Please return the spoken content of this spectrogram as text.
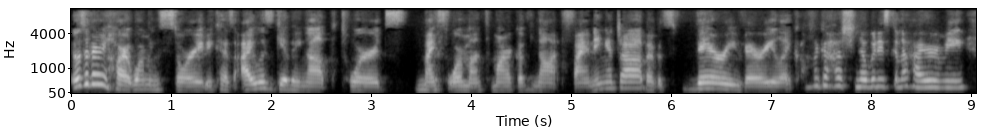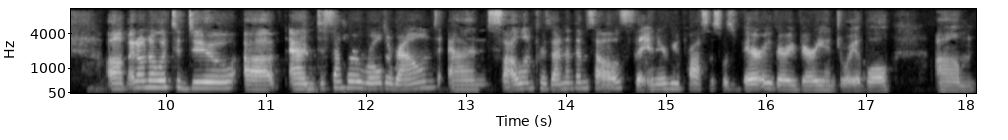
it was a very heartwarming story because i was giving up towards my four month mark of not finding a job. I was very very like oh my gosh nobody's gonna hire me. Um, i don't know what to do. Uh, and december rolled around and slalom presented themselves. The interview process was very very very enjoyable um,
